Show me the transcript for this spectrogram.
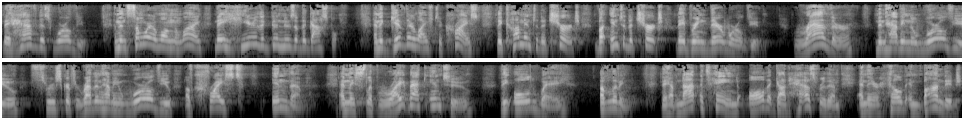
They have this worldview. And then somewhere along the line, they hear the good news of the gospel and they give their life to Christ, they come into the church, but into the church they bring their worldview. Rather than having the worldview through scripture, rather than having a worldview of Christ in them. And they slip right back into the old way of living. They have not attained all that God has for them, and they are held in bondage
